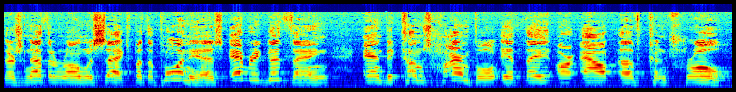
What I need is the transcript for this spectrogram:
There's nothing wrong with sex. But the point is, every good thing and becomes harmful if they are out of control.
